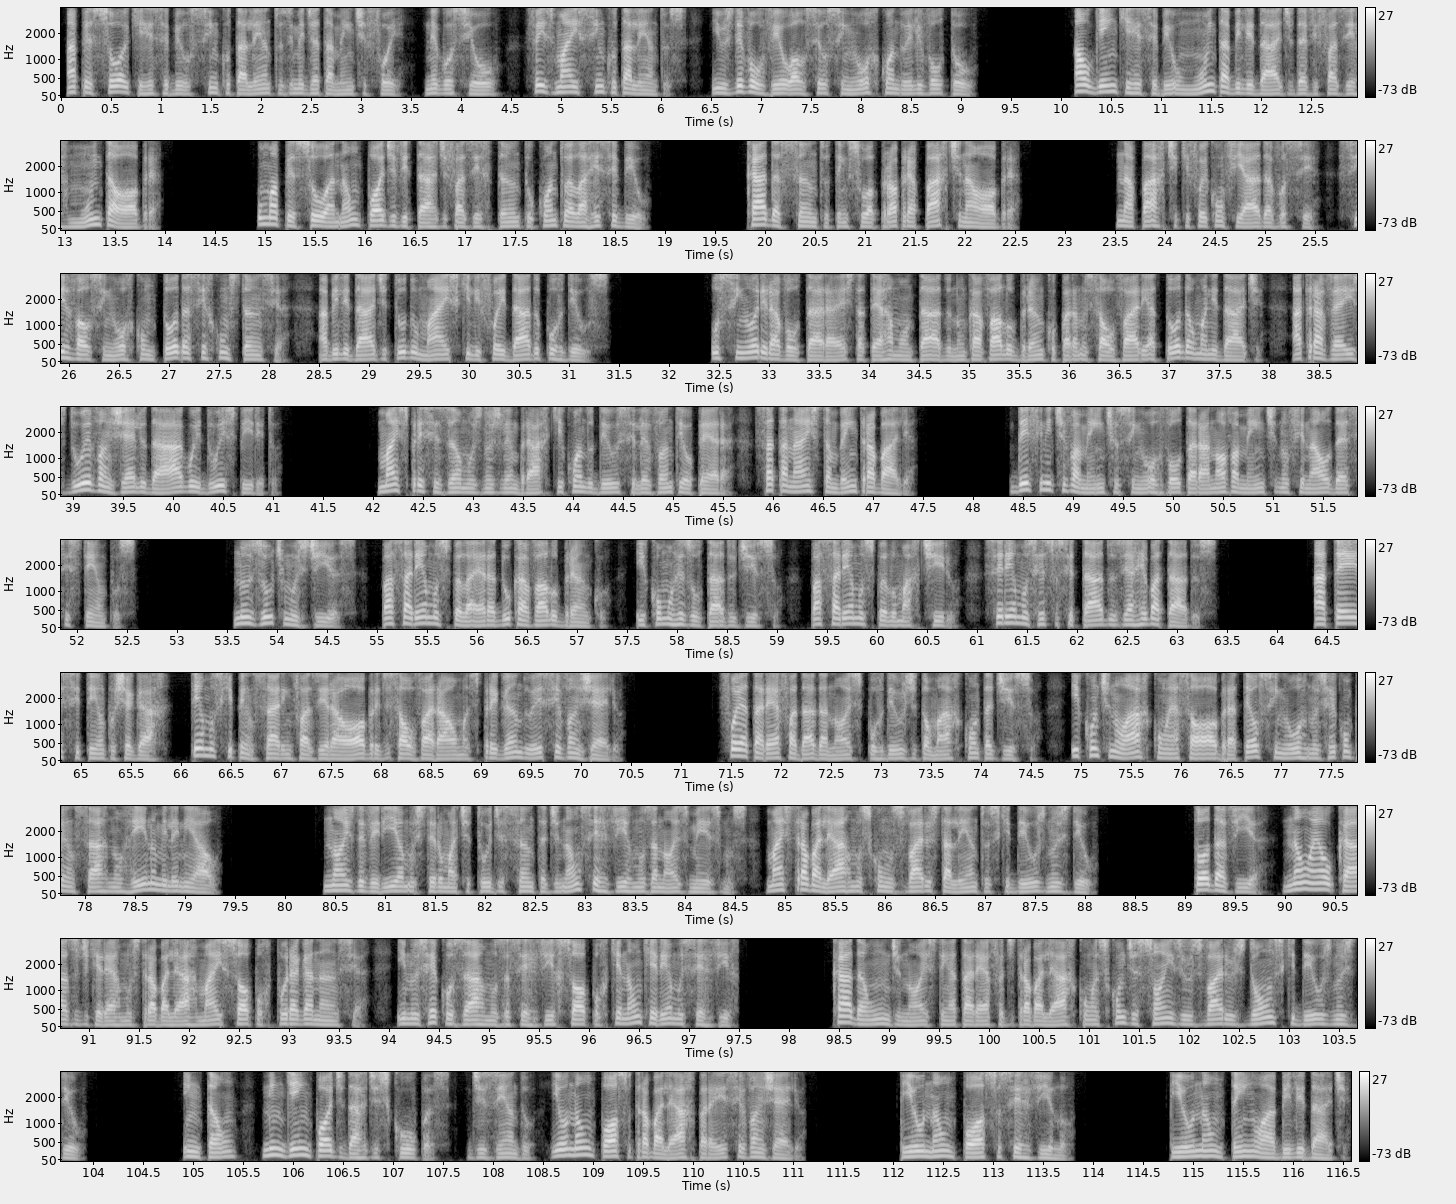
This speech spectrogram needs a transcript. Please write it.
A pessoa que recebeu cinco talentos imediatamente foi, negociou, fez mais cinco talentos, e os devolveu ao seu senhor quando ele voltou. Alguém que recebeu muita habilidade deve fazer muita obra. Uma pessoa não pode evitar de fazer tanto quanto ela recebeu. Cada santo tem sua própria parte na obra. Na parte que foi confiada a você, sirva ao Senhor com toda a circunstância, habilidade e tudo mais que lhe foi dado por Deus. O Senhor irá voltar a esta terra montado num cavalo branco para nos salvar e a toda a humanidade, através do Evangelho da Água e do Espírito. Mas precisamos nos lembrar que quando Deus se levanta e opera, Satanás também trabalha. Definitivamente o Senhor voltará novamente no final desses tempos. Nos últimos dias, passaremos pela era do cavalo branco, e como resultado disso, passaremos pelo martírio, seremos ressuscitados e arrebatados. Até esse tempo chegar, temos que pensar em fazer a obra de salvar almas pregando esse Evangelho. Foi a tarefa dada a nós por Deus de tomar conta disso, e continuar com essa obra até o Senhor nos recompensar no reino milenial. Nós deveríamos ter uma atitude santa de não servirmos a nós mesmos, mas trabalharmos com os vários talentos que Deus nos deu. Todavia, não é o caso de querermos trabalhar mais só por pura ganância, e nos recusarmos a servir só porque não queremos servir. Cada um de nós tem a tarefa de trabalhar com as condições e os vários dons que Deus nos deu. Então, ninguém pode dar desculpas, dizendo: Eu não posso trabalhar para esse Evangelho. Eu não posso servi-lo. Eu não tenho a habilidade.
